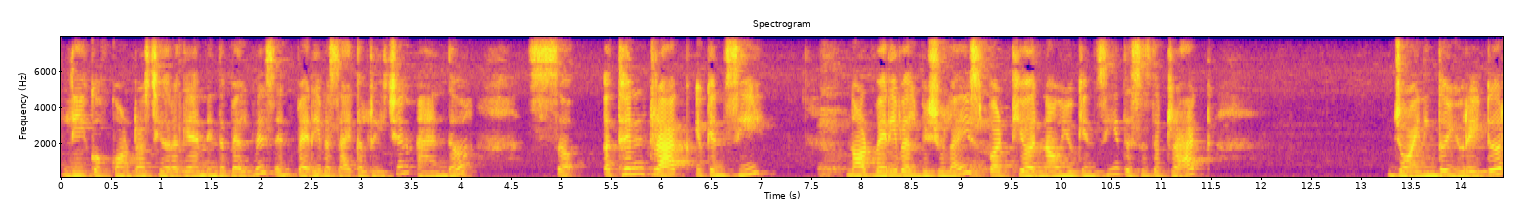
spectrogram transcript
leak of contrast here again in the pelvis in perivesical region and the so a thin track you can see not very well visualized but here now you can see this is the tract joining the ureter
